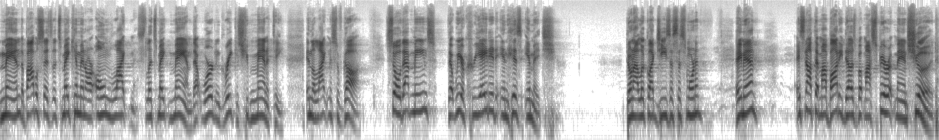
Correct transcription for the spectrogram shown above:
man, the Bible says, let's make him in our own likeness. Let's make man. That word in Greek is humanity, in the likeness of God. So that means that we are created in his image. Don't I look like Jesus this morning? Amen. It's not that my body does, but my spirit man should.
